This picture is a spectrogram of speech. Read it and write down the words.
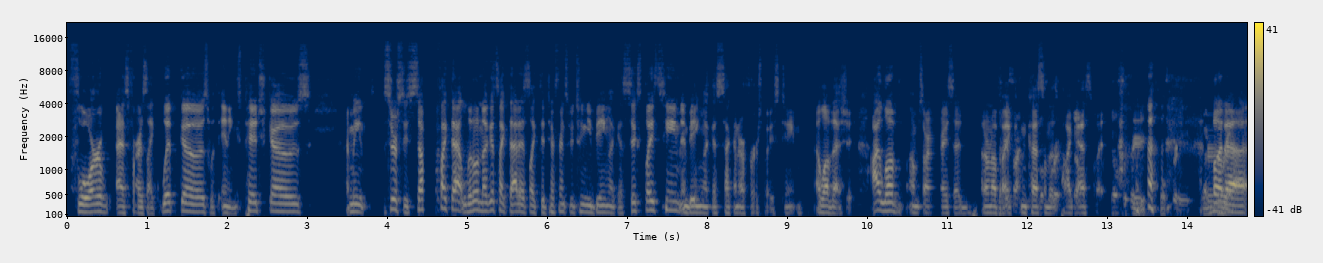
floor as far as like whip goes with innings pitch goes I mean, seriously, stuff like that, little nuggets like that is like the difference between you being like a sixth place team and being like a second or first place team. I love that shit. I love. I'm sorry, I said I don't know if I can cuss on this podcast, but but uh,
